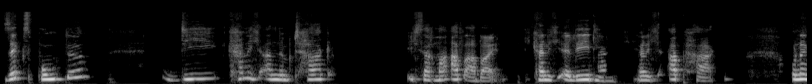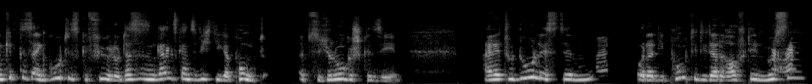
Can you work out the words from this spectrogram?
Sechs Punkte, die kann ich an einem Tag, ich sag mal, abarbeiten. Die kann ich erledigen, die kann ich abhaken. Und dann gibt es ein gutes Gefühl. Und das ist ein ganz, ganz wichtiger Punkt, äh, psychologisch gesehen. Eine To-Do-Liste oder die Punkte, die da draufstehen, müssen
